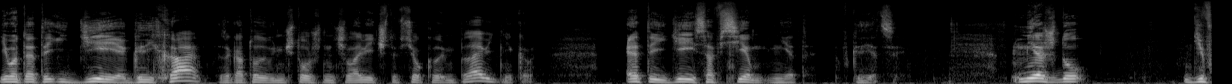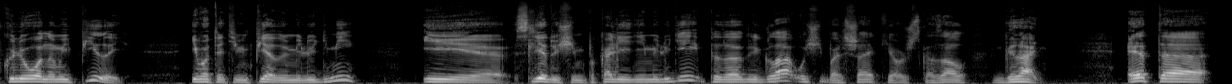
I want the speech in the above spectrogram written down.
И вот эта идея греха, за которую уничтожено человечество все, кроме праведников, этой идеи совсем нет в Греции между Дивкулионом и Пирой и вот этими первыми людьми и следующими поколениями людей пролегла очень большая, как я уже сказал, грань. Это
